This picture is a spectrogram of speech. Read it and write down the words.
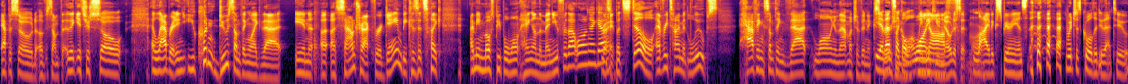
episode of something. Like it's just so elaborate, and you couldn't do something like that in a, a soundtrack for a game because it's like, I mean, most people won't hang on the menu for that long, I guess. Right. But still, every time it loops. Having something that long and that much of an excursion yeah, that's like a will only make you notice it more. live experience, which is cool to do that too.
